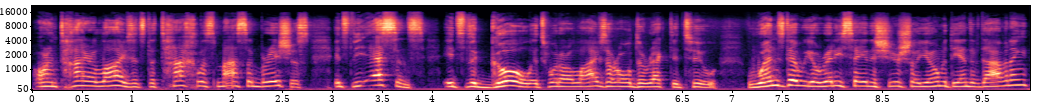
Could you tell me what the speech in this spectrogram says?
our entire lives, it's the tachlis masa bereshus. It's the essence. It's the goal. It's what our lives are all directed to. Wednesday, we already say in the Shir Shel Yom at the end of davening.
